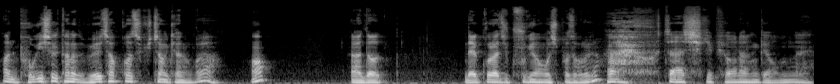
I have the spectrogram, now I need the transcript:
아니, 보기 싫다는데 왜 자꾸 와서 귀찮게 하는 거야? 어? 야, 너, 내 꼬라지 구경하고 싶어서 그러냐? 아휴, 자식이 변한 게 없네.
